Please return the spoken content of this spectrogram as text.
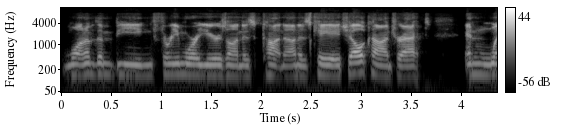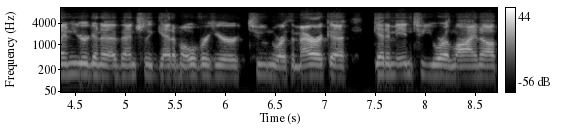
One of them being three more years on his con- on his KHL contract, and when you're going to eventually get him over here to North America, get him into your lineup,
